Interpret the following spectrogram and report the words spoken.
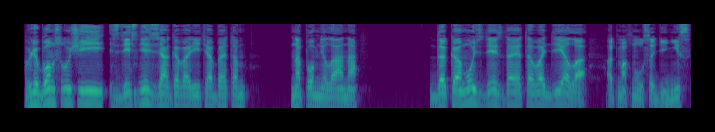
«В любом случае, здесь нельзя говорить об этом», — напомнила она. «Да кому здесь до этого дела?» — отмахнулся Денис.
